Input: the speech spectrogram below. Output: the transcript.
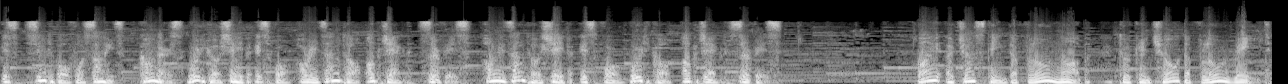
is suitable for sides, corners. Vertical shape is for horizontal object surface. Horizontal shape is for vertical object surface. By adjusting the flow knob to control the flow rate,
